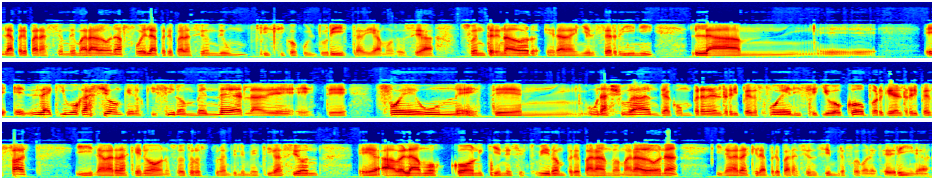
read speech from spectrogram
la preparación de Maradona fue la preparación de un físico-culturista, digamos, o sea, su entrenador era Daniel Ferrini, la... Eh, la equivocación que nos quisieron vender, la de este fue un este un ayudante a comprar el Riped Fuel y se equivocó porque era el Riped Fast y la verdad es que no, nosotros durante la investigación eh, hablamos con quienes estuvieron preparando a Maradona y la verdad es que la preparación siempre fue con efedrina.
